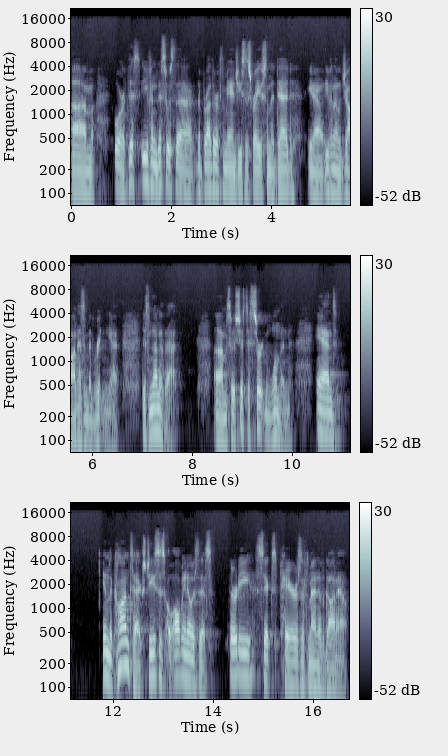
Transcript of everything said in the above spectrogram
um, or this even this was the, the brother of the man Jesus raised from the dead, you know, even though John hasn't been written yet, there's none of that. Um, so it's just a certain woman. And in the context, Jesus, all we know is this 36 pairs of men have gone out.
